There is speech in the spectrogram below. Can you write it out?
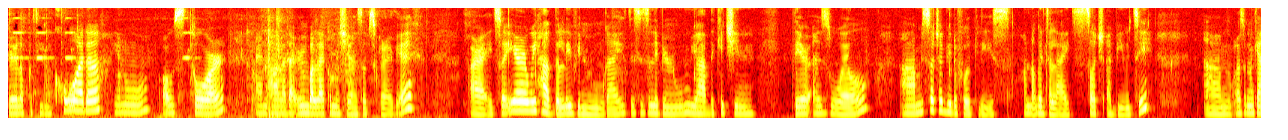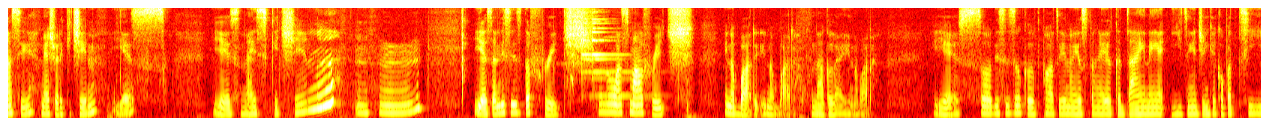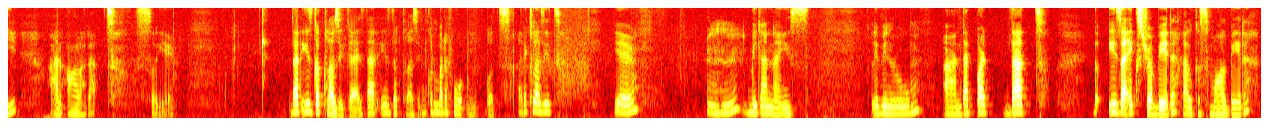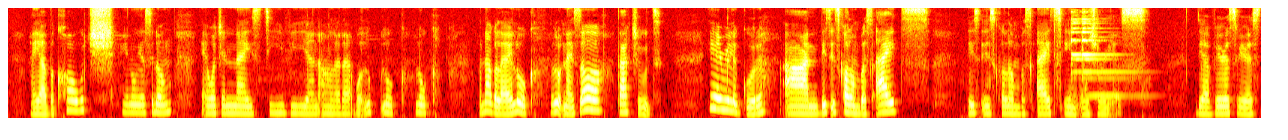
girl put in code you know our store and all of that. Remember like comment share and subscribe yeah? All right so here we have the living room guys. This is the living room. You have the kitchen there as well. Um it's such a beautiful place. I'm not going to lie it's such a beauty. Um as you can see may i show the kitchen? Yes. Yes nice kitchen. Mm -hmm. Yes and this is the fridge. You know a small fridge. In a bad in a bad. I'm not gonna lie in a bad. Yes so this is a good party you know you're sitting here you're dining you're eating you drink a cup of tea and all of that. So yeah. That is the closet guys. That is the closet. I couldn't bother for it but at the closet. Yeah. Mm-hmm. Big and nice living room. And that part that the, is an extra bed like a small bed. And you have the couch you know you sit down and watching nice tv and all of that. But look look look. I'm not gonna lie look. Look nice. Oh that truth. Yeah really good. And this is columbus heights. This is columbus heights in Ocho there are various various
